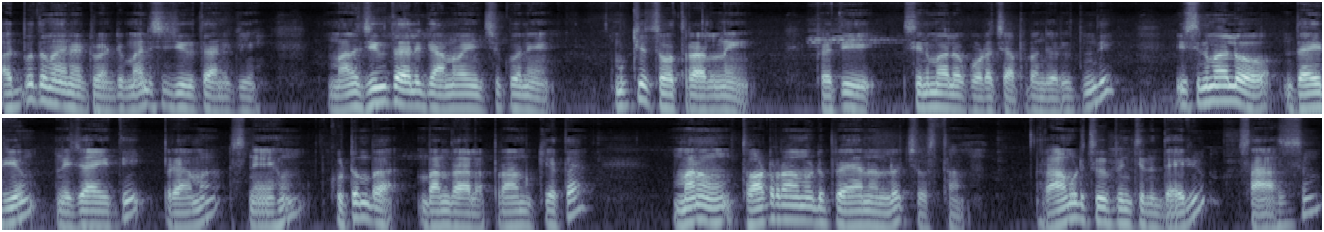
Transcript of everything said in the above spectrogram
అద్భుతమైనటువంటి మనిషి జీవితానికి మన జీవితాలకి అన్వయించుకునే ముఖ్య సూత్రాలని ప్రతి సినిమాలో కూడా చెప్పడం జరుగుతుంది. ఈ సినిమాలో ధైర్యం నిజాయితీ ప్రేమ స్నేహం కుటుంబ బంధాల ప్రాముఖ్యత మనం తోటరాముడి ప్రయాణంలో చూస్తాం. రాముడు చూపించిన ధైర్యం సాహసం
